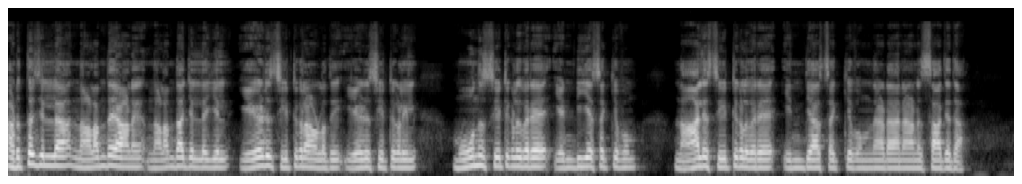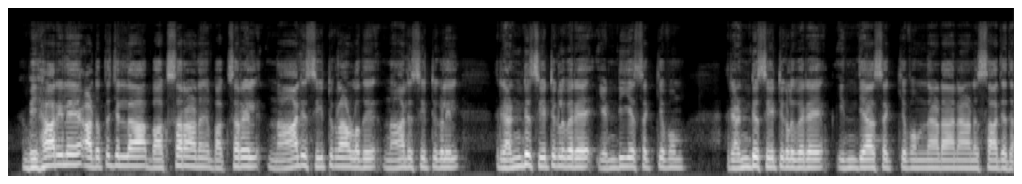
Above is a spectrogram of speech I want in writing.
അടുത്ത ജില്ല നളന്തയാണ്. നളന്ത ജില്ലയിൽ ഏഴ് സീറ്റുകളാണുള്ളത്. ഏഴ് സീറ്റുകളിൽ മൂന്ന് സീറ്റുകൾ വരെ എൻ ഡി എ സഖ്യവും നാല് സീറ്റുകൾ വരെ ഇന്ത്യ സഖ്യവും നേടാനാണ് സാധ്യത. ബീഹാറിലെ അടുത്ത ജില്ല ബക്സറാണ് ബക്സറിൽ നാല് സീറ്റുകളാണുള്ളത്. നാല് സീറ്റുകളിൽ രണ്ട് സീറ്റുകൾ വരെ എൻ ഡി എ സഖ്യവും രണ്ട് സീറ്റുകൾ വരെ ഇന്ത്യ സഖ്യവും നേടാനാണ് സാധ്യത.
